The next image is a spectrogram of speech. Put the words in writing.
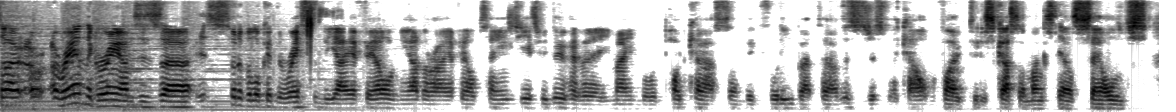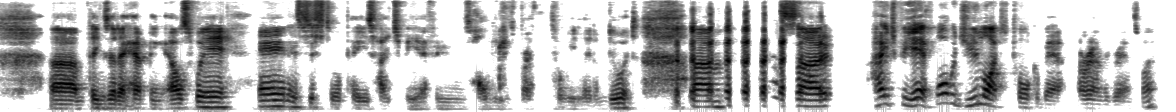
So around the grounds is uh, is sort of a look at the rest of the AFL and the other AFL teams. Yes, we do have a main board podcast on Big Footy, but uh, this is just for the Carlton folk to discuss amongst ourselves um, things that are happening elsewhere, and it's just to appease HBF who was holding his breath until we let him do it. Um, so HBF, what would you like to talk about around the grounds, mate?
